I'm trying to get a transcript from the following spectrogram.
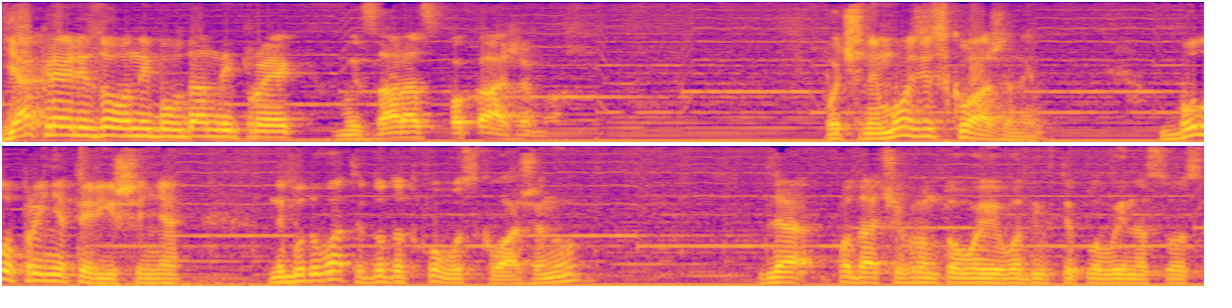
Як реалізований був даний проект, ми зараз покажемо. Почнемо зі скважини. Було прийнято рішення не будувати додаткову скважину для подачі ґрунтової води в тепловий насос,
